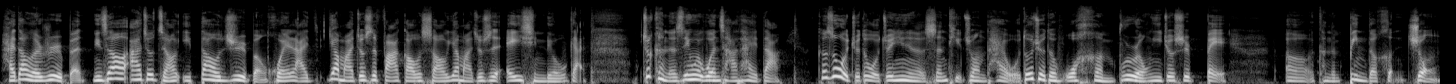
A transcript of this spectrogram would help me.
还到了日本。你知道阿啾只要一到日本回来，要么就是发高烧，要么就是 A 型流感，就可能是因为温差太大。可是我觉得我最近的身体状态，我都觉得我很不容易，就是被呃可能病得很重，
